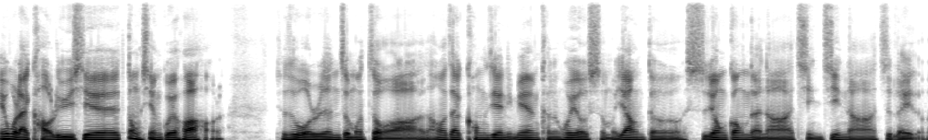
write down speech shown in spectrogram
哎，我来考虑一些动线规划好了，就是我人怎么走啊，然后在空间里面可能会有什么样的使用功能啊、情境啊之类的。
